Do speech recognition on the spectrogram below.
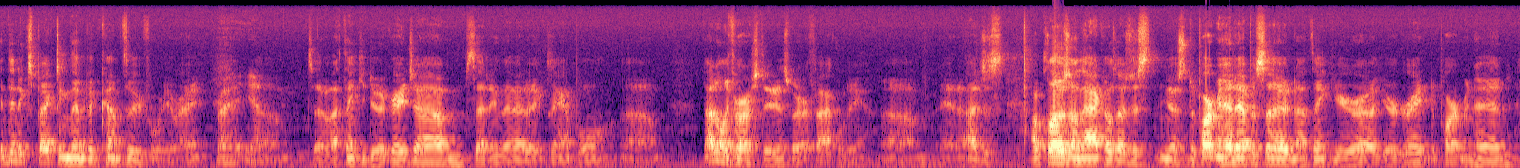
And then expecting them to come through for you, right? Right. Yeah. Um, so I think you do a great job setting that example, um, not only for our students but our faculty. Um, and I just I'll close on that because I just you know it's a department head episode, and I think you're a, you're a great department head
